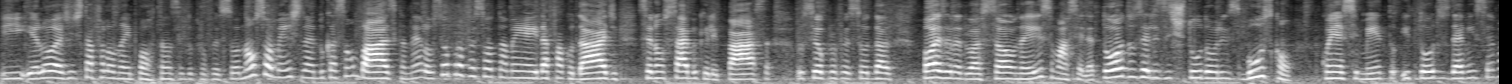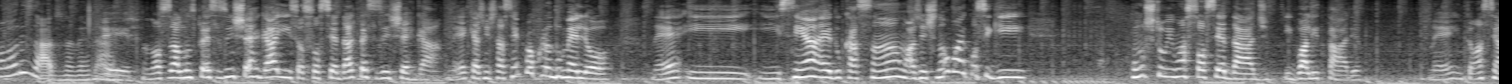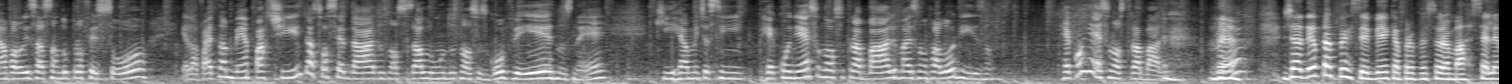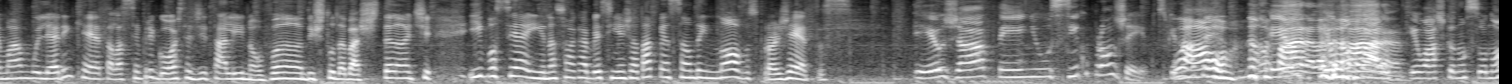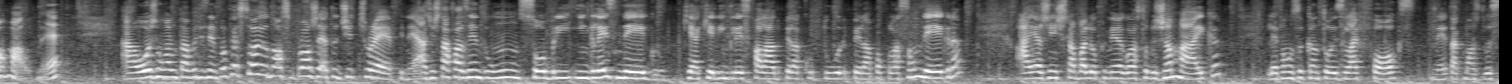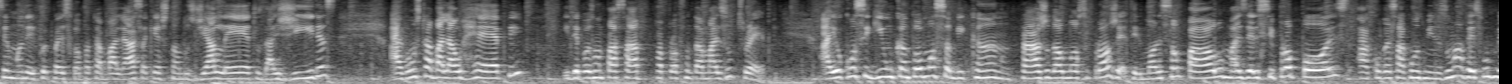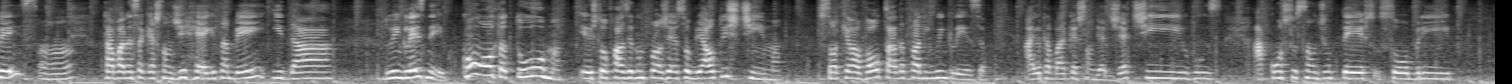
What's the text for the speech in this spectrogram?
E, Elo, a gente está falando da importância do professor, não somente na educação básica, né, Elo? O seu professor também aí da faculdade, você não sabe o que ele passa, o seu professor da pós-graduação, não é isso, Marcela? Todos eles estudam, eles buscam conhecimento e todos devem ser valorizados, não é verdade? É, nossos alunos precisam enxergar isso, a sociedade precisa enxergar, né? Que a gente está sempre procurando o melhor, né? E, e sem a educação, a gente não vai conseguir construir uma sociedade igualitária. Né? Então, assim, a valorização do professor, ela vai também a partir da sociedade, dos nossos alunos, dos nossos governos, né? Que realmente, assim, reconhecem o nosso trabalho, mas não valorizam. Reconhece o nosso trabalho, né? Já deu para perceber que a professora Marcela é uma mulher inquieta, ela sempre gosta de estar tá ali inovando, estuda bastante. E você aí, na sua cabecinha, já está pensando em novos projetos? Eu já tenho cinco projetos. Uau! Não, não eu, para, ela eu não, para. Paro. Eu acho que eu não sou normal, né? Ah, hoje um aluno estava dizendo, professor, e o nosso projeto de trap, né? A gente está fazendo um sobre inglês negro, que é aquele inglês falado pela cultura, pela população negra. Aí a gente trabalhou primeiro agora sobre Jamaica. Levamos o cantor Sly Fox, né? Tá com umas duas semanas, ele foi para a escola para trabalhar essa questão dos dialetos, das gírias. Aí vamos trabalhar o rap e depois vamos passar para aprofundar mais o trap. Aí eu consegui um cantor moçambicano para ajudar o nosso projeto. Ele mora em São Paulo, mas ele se propôs a conversar com os meninos uma vez por mês. Uhum. Trabalhando nessa questão de reggae também e da, do inglês negro. Com outra turma, eu estou fazendo um projeto sobre autoestima, só que ela voltada para a língua inglesa. Aí eu trabalho a questão de adjetivos, a construção de um texto sobre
